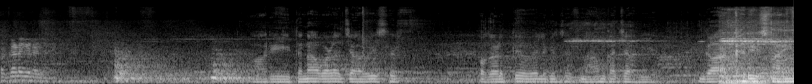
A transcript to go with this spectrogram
पकड़ के रखना और ये इतना बड़ा चाबी सिर्फ़ पकड़ते हुए लेकिन सिर्फ़ नाम का चाबी है। गाड़ खरीद साइन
